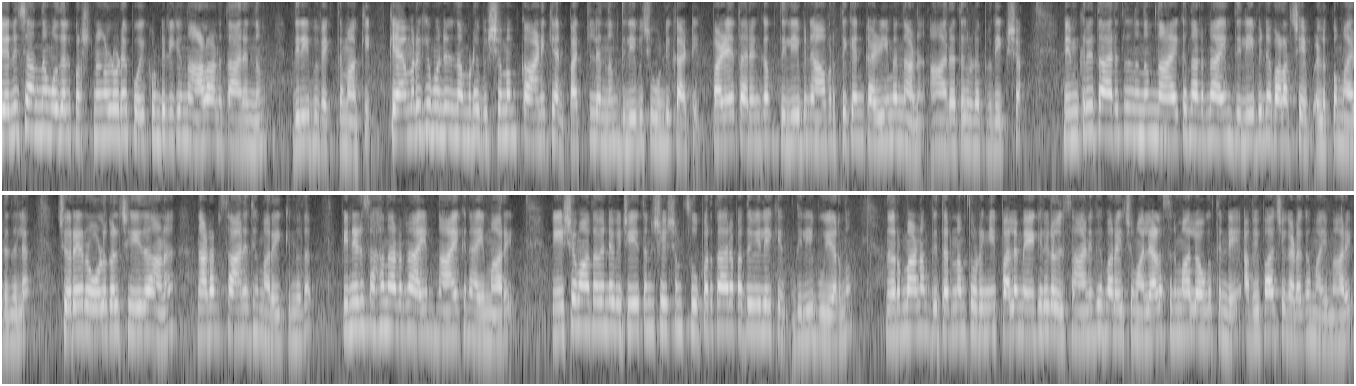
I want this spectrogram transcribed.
ജനിച്ച അന്ന് മുതൽ പ്രശ്നങ്ങളിലൂടെ പോയിക്കൊണ്ടിരിക്കുന്ന ആളാണ് താനെന്നും ദിലീപ് വ്യക്തമാക്കി. ക്യാമറയ്ക്ക് മുന്നിൽ നമ്മുടെ വിഷമം കാണിക്കാൻ പറ്റില്ലെന്നും ദിലീപ് ചൂണ്ടിക്കാട്ടി. പഴയ തരംഗം ദിലീപിന് ആവർത്തിക്കാൻ കഴിയുമെന്നാണ് ആരാധകരുടെ പ്രതീക്ഷ. മിമിക്രി താരത്തിൽ നിന്നും നായക നടനായും ദിലീപിന്റെ വളർച്ചയും എളുപ്പമായിരുന്നില്ല. ചെറിയ റോളുകൾ ചെയ്താണ് നടൻ സാന്നിധ്യം അറിയിക്കുന്നത്. പിന്നീട് സഹനടനായും നായകനായും മാറി. മീശമാധവന്റെ വിജയത്തിന് ശേഷം സൂപ്പർ താര പദവിയിലേക്ക് ദിലീപ് ഉയർന്നു. നിർമ്മാണം വിതരണം തുടങ്ങി പല മേഖലകളിൽ സാന്നിധ്യം അറിയിച്ചു മലയാള സിനിമാ ലോകത്തിന്റെ അവിഭാജ്യ ഘടകമായി മാറി.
